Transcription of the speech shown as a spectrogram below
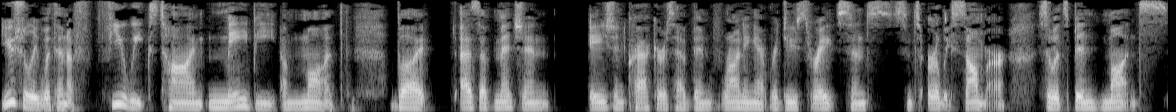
usually within a few weeks time, maybe a month. But as I've mentioned, Asian crackers have been running at reduced rates since, since early summer. So it's been months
